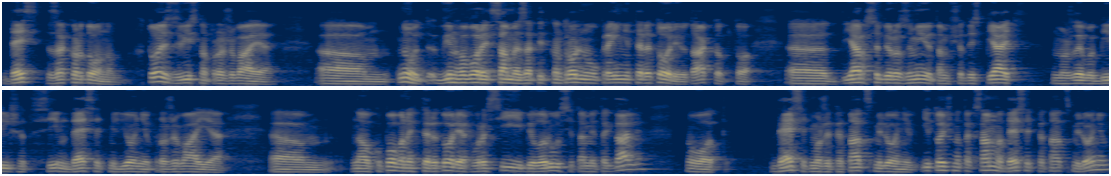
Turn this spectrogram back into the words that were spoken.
десь за кордоном. Хтось, звісно, проживає. Ем, ну, він говорить саме за підконтрольну Україні територію, так? Тобто, е, я собі розумію, там, що десь 5, можливо, більше, 7-10 мільйонів проживає ем, на окупованих територіях в Росії, Білорусі там і так далі. От. 10, може 15 мільйонів. І точно так само 10-15 мільйонів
